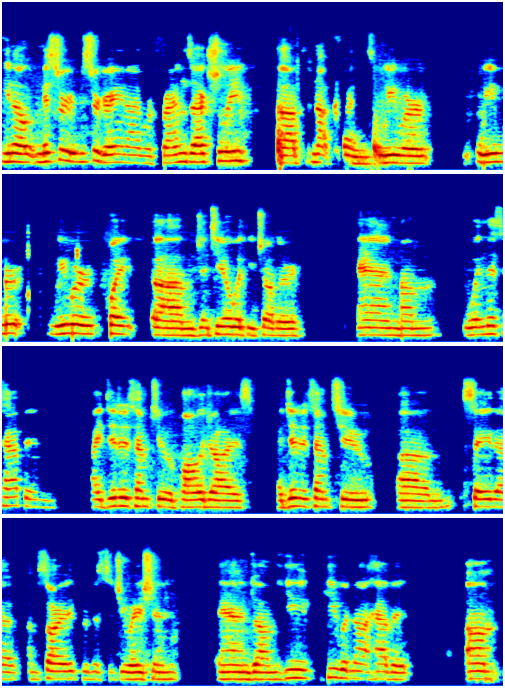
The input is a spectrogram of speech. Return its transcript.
you know, Mr. Mr. Gray and I were friends actually, uh, not friends. We were we were we were quite um, genteel with each other, and um, when this happened, I did attempt to apologize. I did attempt to um, say that I'm sorry for this situation, and um, he he would not have it. Um,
